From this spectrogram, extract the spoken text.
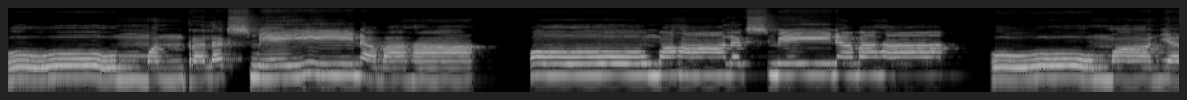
ॐ मन्त्रलक्ष्म्यै नमः। ॐ महालक्ष्म्यै नमः। ॐ मान्यलक्ष्म्यै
